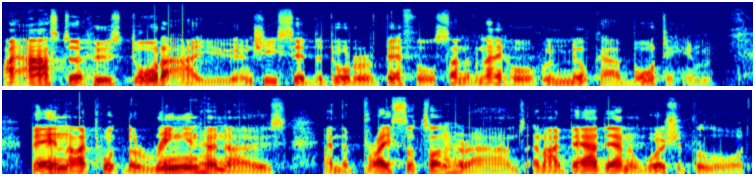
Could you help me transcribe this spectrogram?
I asked her, Whose daughter are you? And she said, The daughter of Bethel, son of Nahor, whom Milcah bore to him. Then I put the ring in her nose and the bracelets on her arms, and I bowed down and worshipped the Lord.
